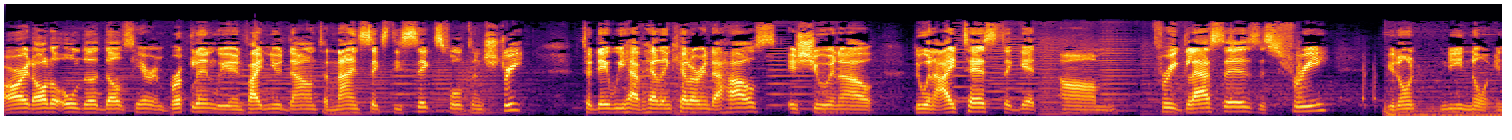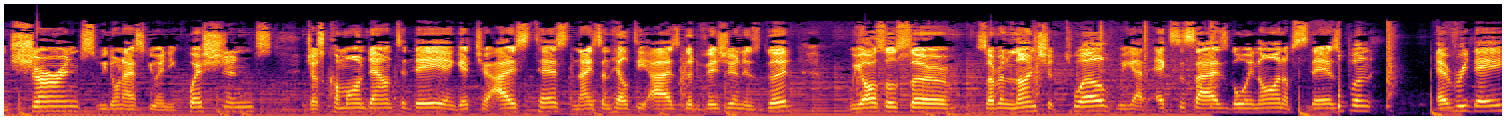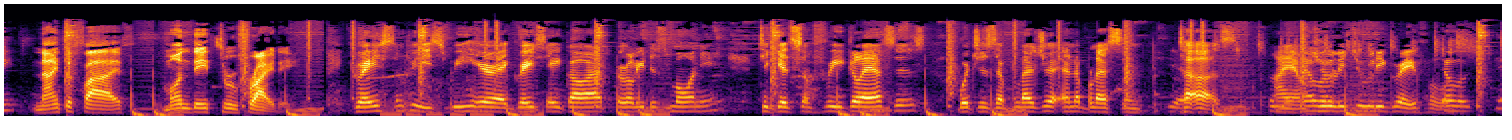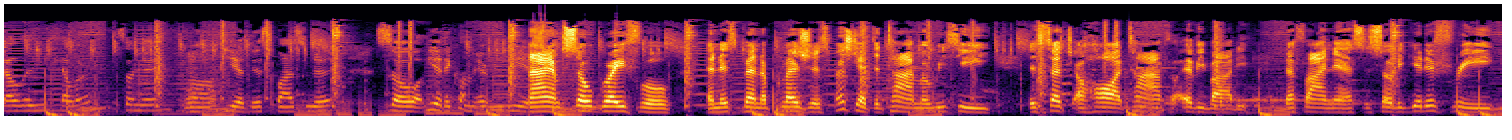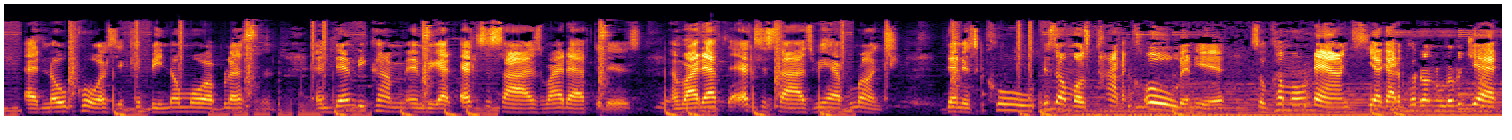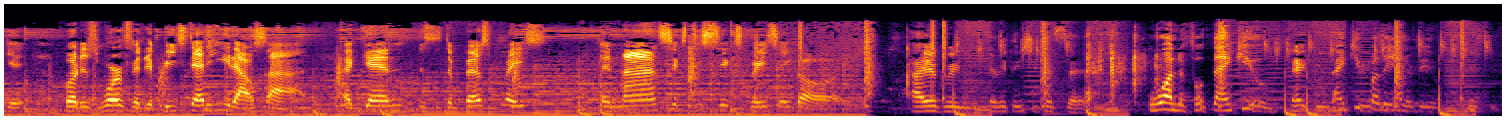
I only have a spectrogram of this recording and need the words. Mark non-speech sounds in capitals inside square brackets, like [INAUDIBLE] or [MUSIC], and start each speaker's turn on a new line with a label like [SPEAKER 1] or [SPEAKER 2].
[SPEAKER 1] All right, all the older adults here in Brooklyn, we're inviting you down to 966 Fulton Street. Today we have Helen Keller in the house issuing out, doing eye tests to get um, free glasses. It's free. You don't need no insurance. We don't ask you any questions. Just come on down today and get your eyes test. Nice and healthy eyes. Good vision is good. We also serve serving lunch at 12. We got exercise going on upstairs. Open every day, 9 to 5, Monday through Friday.
[SPEAKER 2] Grace and peace. We here at Grace Agard early this morning to get some free glasses, which is a pleasure and a blessing
[SPEAKER 3] Yes.
[SPEAKER 2] to us. I am
[SPEAKER 3] Keller-
[SPEAKER 2] truly, truly grateful.
[SPEAKER 3] Keller, Helen Keller, Sonia. Uh, yeah, they're sponsoring it. So yeah, they come every year.
[SPEAKER 2] I am so grateful, and it's been a pleasure, especially at the time when we see it's such a hard time for everybody, the finances. So to get it free at no cost, it could be no more a blessing. And then we come and we got exercise right after this. And right after exercise, we have lunch. Then it's cool. It's almost kind of cold in here. So come on down. You see, I got to put on a little jacket, but it's worth it. It beats that heat outside. Again, this is the best place and 966 Grace Agard.
[SPEAKER 3] I agree with everything she just said. [LAUGHS]
[SPEAKER 4] Wonderful. Thank you.
[SPEAKER 3] Thank you.
[SPEAKER 4] Thank you for the interview. Thank you.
